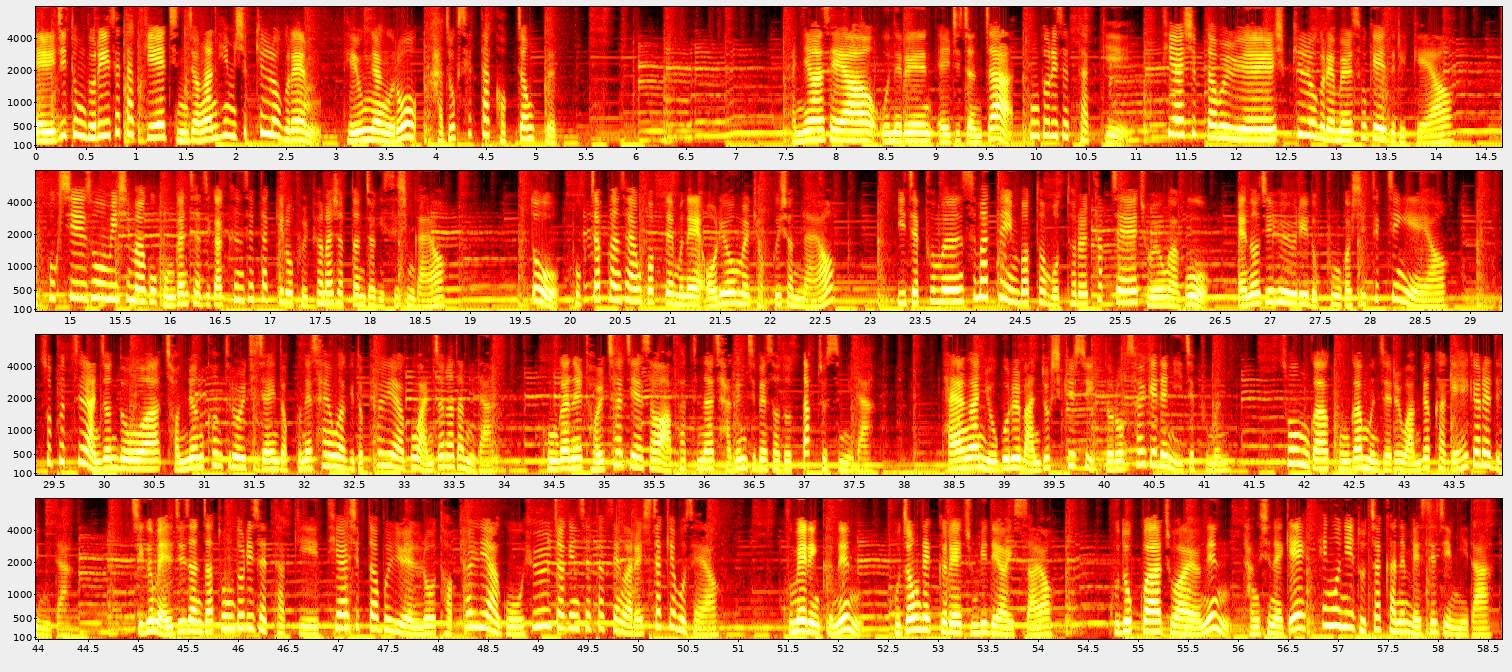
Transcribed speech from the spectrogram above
LG 통돌이 세탁기의 진정한 힘 10kg, 대용량으로 가족 세탁 걱정 끝. 안녕하세요. 오늘은 LG전자 통돌이 세탁기 TR10WL 10kg을 소개해 드릴게요. 혹시 소음이 심하고 공간 차지가 큰 세탁기로 불편하셨던 적 있으신가요? 또 복잡한 사용법 때문에 어려움을 겪으셨나요? 이 제품은 스마트 인버터 모터를 탑재해 조용하고 에너지 효율이 높은 것이 특징이에요. 소프트 안전도어와 전면 컨트롤 디자인 덕분에 사용하기도 편리하고 안전하답니다. 공간을 덜 차지해서 아파트나 작은 집에서도 딱 좋습니다. 다양한 요구를 만족시킬 수 있도록 설계된 이 제품은 소음과 공간 문제를 완벽하게 해결해 드립니다. 지금 LG전자 통돌이 세탁기 TR10WL로 더 편리하고 효율적인 세탁 생활을 시작해보세요. 구매 링크는 고정 댓글에 준비되어 있어요. 구독과 좋아요는 당신에게 행운이 도착하는 메시지입니다.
